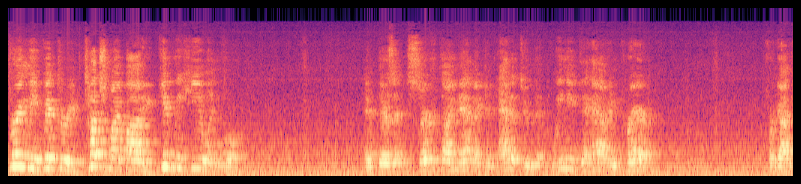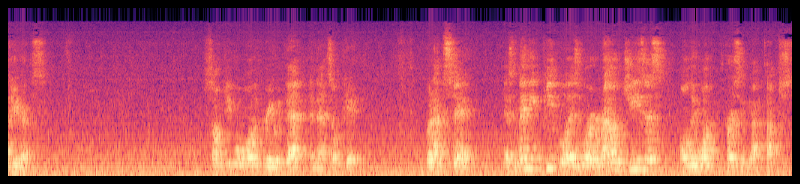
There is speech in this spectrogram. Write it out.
bring me victory. Touch my body. Give me healing, Lord. And there's a certain dynamic and attitude that we need to have in prayer for God to hear us. Some people won't agree with that, and that's okay. But I'm saying, as many people as were around Jesus, only one person got touched.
